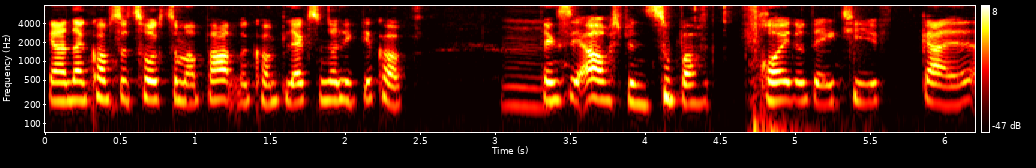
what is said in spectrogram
Ja, und dann kommst du zurück zum Apartmentkomplex und da liegt ihr Kopf. Hm. Denkst du auch, ich bin super Freund und Detektiv. Geil.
